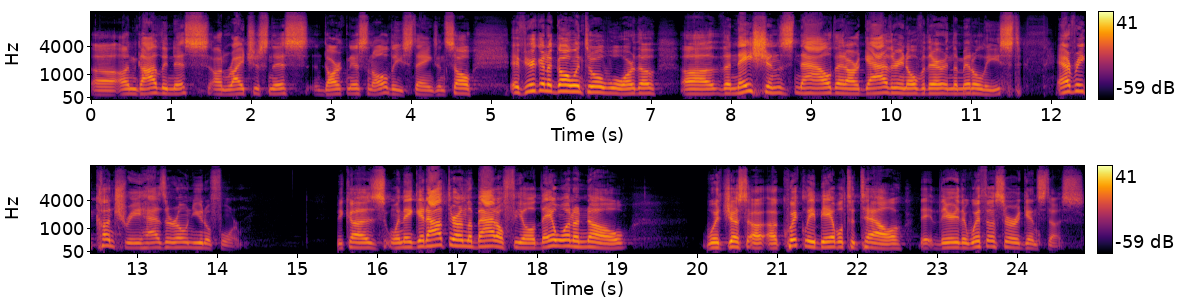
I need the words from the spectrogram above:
uh, ungodliness, unrighteousness, darkness, and all these things. And so, if you're going to go into a war, the, uh, the nations now that are gathering over there in the Middle East, every country has their own uniform. Because when they get out there on the battlefield, they want to know, would just uh, quickly be able to tell they're either with us or against us.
